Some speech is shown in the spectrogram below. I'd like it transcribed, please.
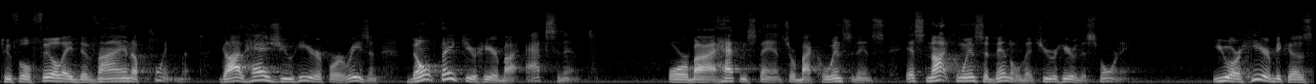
to fulfill a divine appointment. God has you here for a reason. Don't think you're here by accident or by happenstance or by coincidence. It's not coincidental that you're here this morning. You are here because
